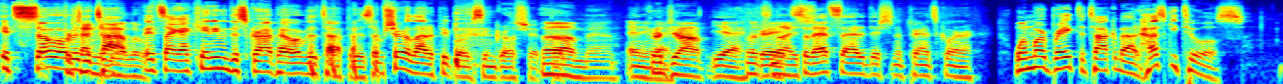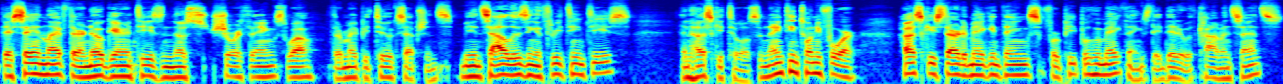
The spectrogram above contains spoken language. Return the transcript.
It's so over the pretending to top. It's like I can't even describe how over the top it is. I'm sure a lot of people have seen Girls Trip. oh man. Anyway, Good job. Yeah, That's great. nice. So that's that edition of Parents Corner. One more break to talk about Husky tools. They say in life there are no guarantees and no s- sure things. Well, there might be two exceptions. Me and Sal losing a three-team tease, and Husky tools. In 1924, Husky started making things for people who make things. They did it with common sense.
